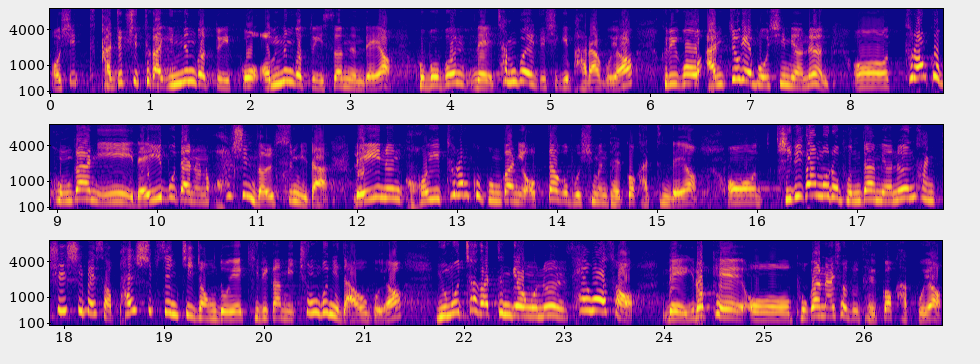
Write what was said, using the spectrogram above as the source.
어, 시트, 가죽 시트가 있는 것도 있고 없는 것도 있었는데요. 그 부분 네, 참고해 주시기 바라고요. 그리고 안쪽에 보시면은 어, 트렁크 공간이 레이보다는 훨씬 넓습니다. 레이는 거의 트렁크 공간이 없다고 보시면 될 것 같은데요. 어, 길이감으로 본다면은 한 70에서 80cm 정도의 길이감이 충분히 나오고요. 유모차 같은 경우는 세워서 네 이렇게 어, 보관하셔도 될 것 같고요.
